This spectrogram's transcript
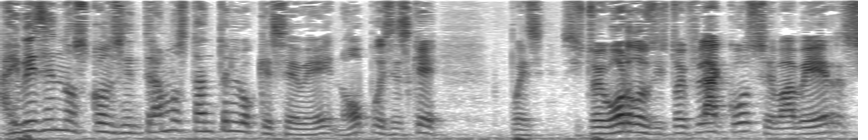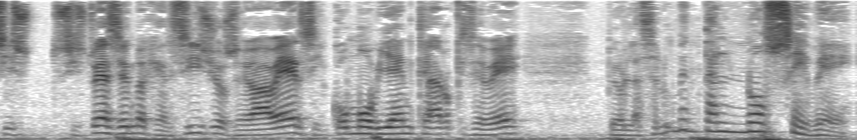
Hay veces nos concentramos tanto en lo que se ve, no, pues es que pues si estoy gordo, si estoy flaco, se va a ver, si, si estoy haciendo ejercicio, se va a ver, si como bien, claro que se ve, pero la salud mental no se ve.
